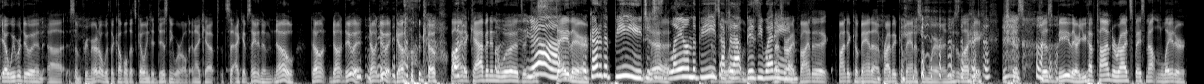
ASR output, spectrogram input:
yeah we were doing uh, some premarital with a couple that's going to Disney World, and I kept I kept saying to them, no. Don't don't do it. Don't do it. Go go find a cabin in the woods and yeah, just stay there. Or go to the beach and Yeah. just lay on the beach Just after that busy beach. wedding. That's right. Find a find a cabana, a private cabana somewhere, and just like just just be there. You have time to ride Space Mountain later.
